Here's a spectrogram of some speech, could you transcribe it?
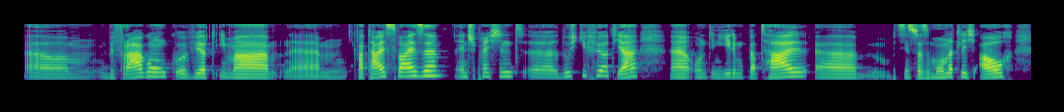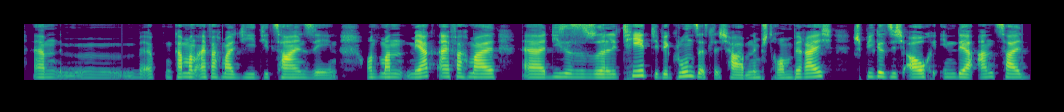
ähm, Befragung wird immer ähm, quartalsweise entsprechend äh, durchgeführt, ja, äh, und in jedem Quartal äh, beziehungsweise monatlich auch ähm, kann man einfach mal die die Zahlen sehen. Und man merkt einfach mal äh, diese Saisonalität, die wir grundsätzlich haben im Strombereich, spiegelt sich auch in der Anzahl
